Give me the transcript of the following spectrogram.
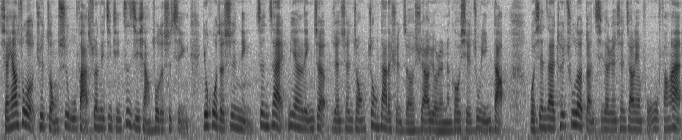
想要做却总是无法顺利进行自己想做的事情，又或者是你正在面临着人生中重大的选择，需要有人能够协助引导。我现在推出了短期的人生教练服务方案，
